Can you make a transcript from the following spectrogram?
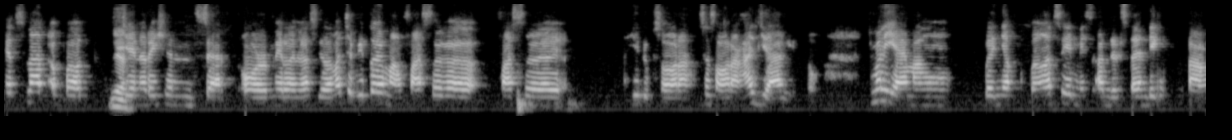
it's not about Yeah. generation Z or millennial segala macam itu emang fase fase hidup seorang seseorang aja gitu. Cuman ya emang banyak banget sih misunderstanding tentang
